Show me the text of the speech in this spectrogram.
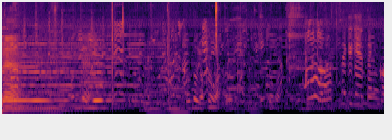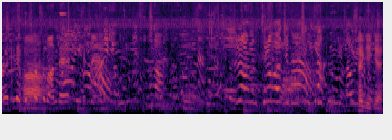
네. 세기계 된 거지. 아. 세기계.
